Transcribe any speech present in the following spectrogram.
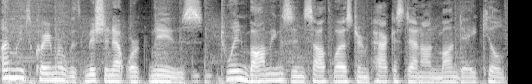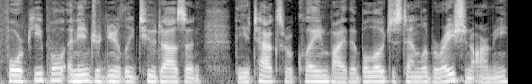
I'm Ruth Kramer with Mission Network News. Twin bombings in southwestern Pakistan on Monday killed four people and injured nearly two dozen. The attacks were claimed by the Balochistan Liberation Army,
